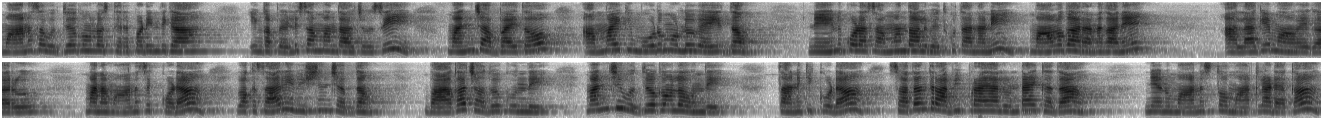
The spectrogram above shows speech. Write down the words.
మానస ఉద్యోగంలో స్థిరపడిందిగా. ఇంకా పెళ్ళి సంబంధాలు చూసి మంచి అబ్బాయితో అమ్మాయికి మూడు ముళ్ళు వేయిద్దాం. నేను కూడా సంబంధాలు వెతుకుతానని మామగారు అనగానే అలాగే మావయ్య గారు మన మానసికి కూడా ఒకసారి ఈ విషయం చెప్దాం. బాగా చదువుకుంది మంచి ఉద్యోగంలో ఉంది. తనకి కూడా స్వతంత్ర అభిప్రాయాలు ఉంటాయి కదా. నేను మానస్తో మాట్లాడాక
